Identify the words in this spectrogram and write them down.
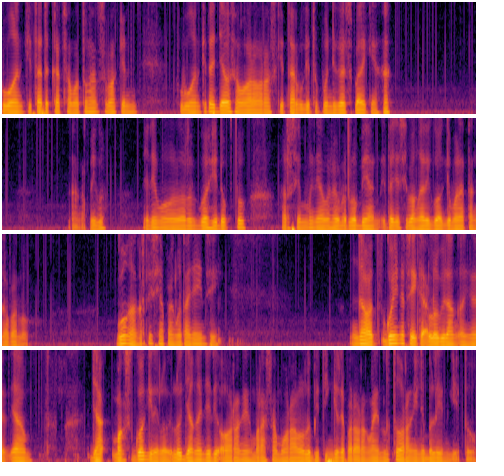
hubungan kita dekat sama Tuhan semakin hubungan kita jauh sama orang-orang sekitar. Begitupun juga sebaliknya. Hah? Nggak ngerti gue. Jadi menurut gue hidup tuh harus seimbang jangan berlebihan itu aja sih bang dari gue gimana tanggapan lo gue nggak ngerti siapa yang lo tanyain sih Enggak, gue inget sih kayak lo bilang inget ya ja, maksud gue gini loh, lu jangan jadi orang yang merasa moral lu lebih tinggi daripada orang lain. Lu tuh orang yang nyebelin gitu.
